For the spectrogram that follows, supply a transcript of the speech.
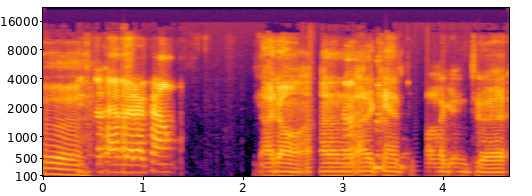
uh, You still have that account? I don't, I don't know, I can't log into it.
